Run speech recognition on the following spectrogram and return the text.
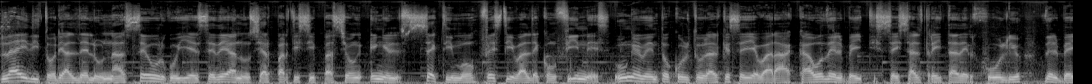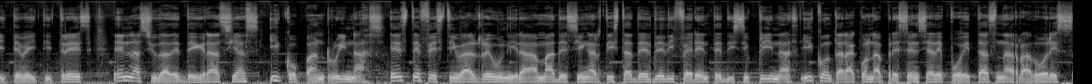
La editorial de Luna se orgullece de anunciar participación en el séptimo Festival de Confines, un evento cultural que se llevará a cabo del 26 al 30 de julio del 2023 en las ciudades de Gracias y Copán Ruinas. Este festival reunirá a más de 100 artistas de, diferentes disciplinas y contará con la presencia de poetas, narradores,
